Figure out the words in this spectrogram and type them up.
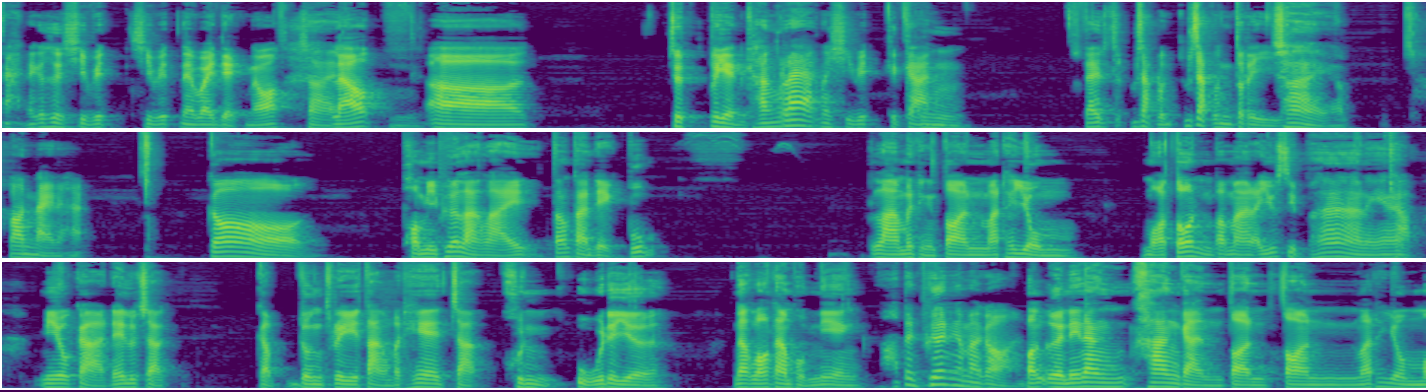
อ่านั่นก็คือชีวิตชีวิตในวัยเด็กเนาะใช่แล้วอืมเอ่อจุดเปลี่ยนครั้งแรกในชีวิตคือการอืม ได้รู้จักรู้จักดนตรีใช่ครับ ตอนไหนนะฮะ ก็พอมีเพื่อนหลากหลาย ตั้งแต่เด็กปุ๊บลามไปถึงตอนมัธยมม.ต้นประมาณอายุสิบห้าอะไรเงี้ยครับมีโอกาสได้รู้จักกับดนตรีต่างประเทศจากคุณอู The Yers นักร้องนำผมนี่เองอ๋อเป็นเพื่อนกันมาก่อน บังเอิญได้นั่งข้างกันตอนตอนมัธยมม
